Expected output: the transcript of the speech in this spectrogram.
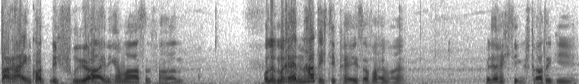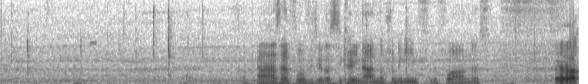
Bahrain konnte ich früher einigermaßen fahren. Und im Rennen hatte ich die Pace auf einmal. Mit der richtigen Strategie. Ja, hast halt profitiert, dass die KI eine andere Strategie gefahren ist. Ja.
